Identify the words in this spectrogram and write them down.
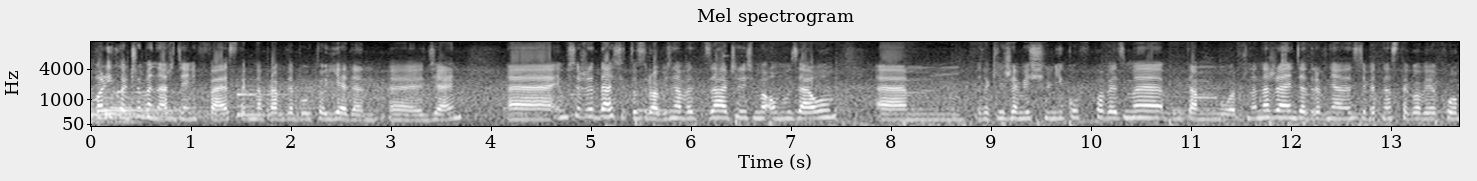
Powoli kończymy nasz dzień Fest, tak naprawdę był to jeden e, dzień e, i myślę, że da się to zrobić. Nawet zahaczyliśmy o muzeum em, takich rzemieślników powiedzmy, tam były różne narzędzia drewniane z XIX wieku,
